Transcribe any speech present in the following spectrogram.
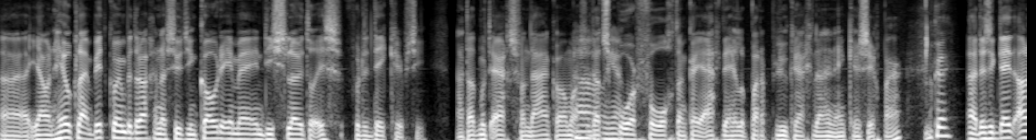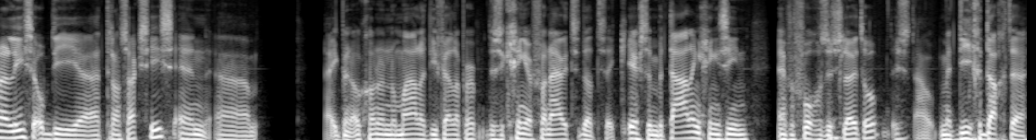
eh, jou een heel klein bitcoin bedrag en daar stuurt hij een code in mee. En die sleutel is voor de decryptie. Nou, dat moet ergens vandaan komen. Als je Oh, dat ja. spoor volgt, dan kan je eigenlijk de hele paraplu krijg je dan in één keer zichtbaar. Oké. Uh, dus ik deed analyse op die uh, transacties. En uh, ik ben ook gewoon een normale developer. Dus ik ging ervan uit dat ik eerst een betaling ging zien en vervolgens de sleutel. Dus nou, met die gedachte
